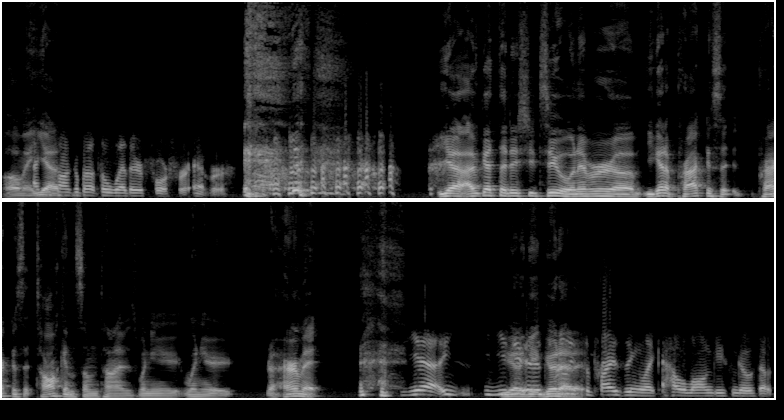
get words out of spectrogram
oh man, I yeah. can talk about the weather for forever. yeah, I've got that issue too. Whenever um, you got to practice it practice it talking sometimes when you when you're a hermit. yeah, you, You gotta get it's good at it. surprising like how long you can go without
